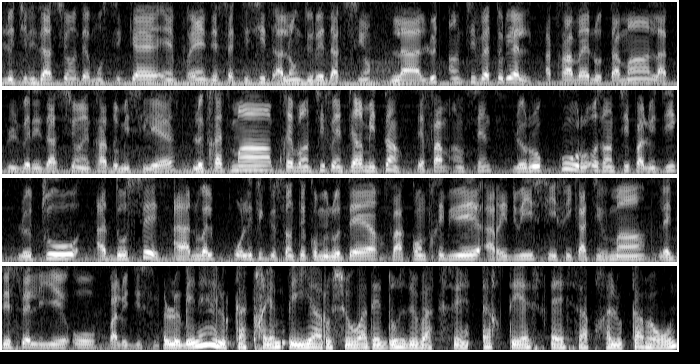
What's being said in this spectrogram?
l'utilisation des moustiquaires imprégnés d'insecticides à longue durée d'action, la lutte antivectorielle à travers notamment la pulvérisation intradomiciliaire, le traitement préventif intermittent des femmes enceintes, le recours aux antipaludiques, le tout adossé à la nouvelle politique de santé communautaire va contribuer à réduire significativement les décès liés au paludisme. Le Bénin est le quatrième pays à recevoir des doses de vaccins RTSS après le Cameroun,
